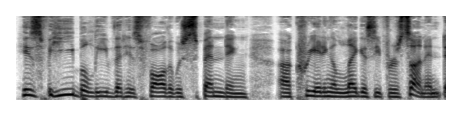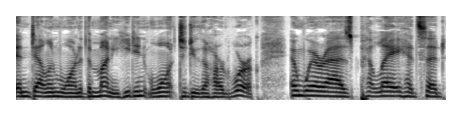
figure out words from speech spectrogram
his he believed that his father was spending, uh, creating a legacy for his son, and, and Dellen wanted the money. He didn't want to do the hard work. And whereas Pillay had said,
